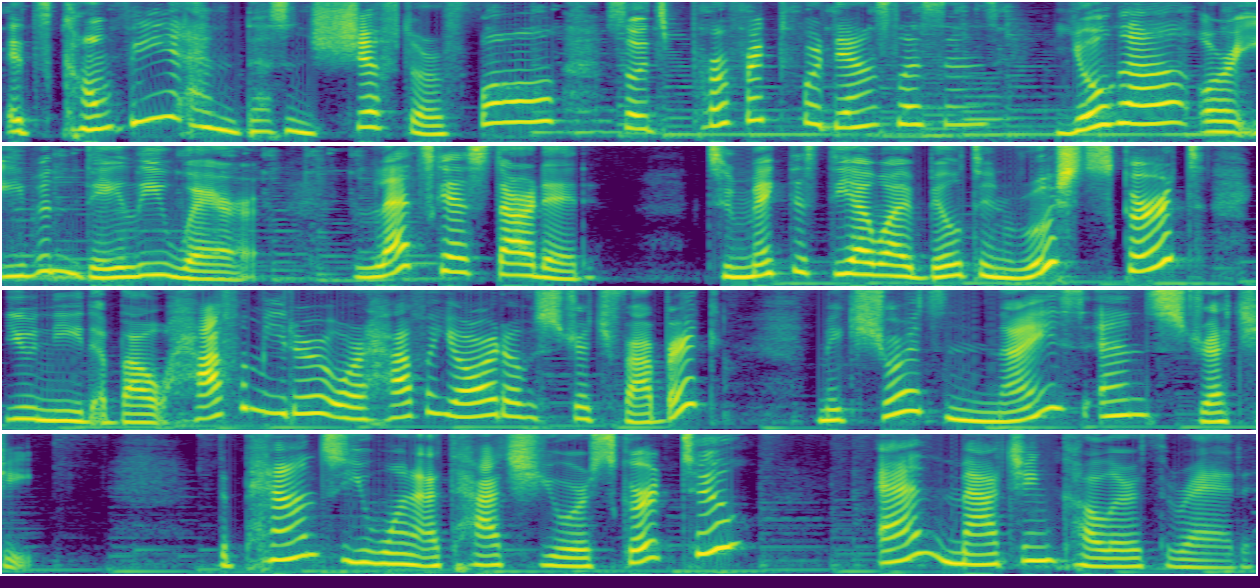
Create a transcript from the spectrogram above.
It's comfy and doesn't shift or fall, so it's perfect for dance lessons, yoga, or even daily wear. Let's get started. To make this DIY built-in ruched skirt, you need about half a meter or half a yard of stretch fabric. Make sure it's nice and stretchy the pants you want to attach your skirt to, and matching color thread.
